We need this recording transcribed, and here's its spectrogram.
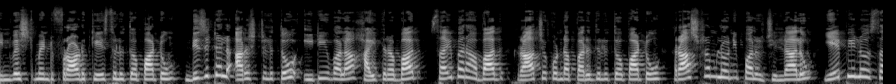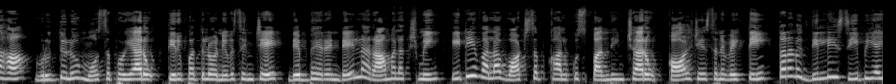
ఇన్వెస్ట్మెంట్ ఫ్రాడ్ కేసులతో పాటు డిజిటల్ అరెస్టులతో ఇటీవల హైదరాబాద్ సైబరాబాద్ రాచకొండ పరిధులతో పాటు రాష్ట్రంలోని పలు జిల్లాలు ఏపీలో సహా వృద్ధులు మోసపోయారు. తిరుపతిలో నివసించే డెబ్బై రెండేళ్ళ రామలక్ష్మి ఇటీవల వాట్సాప్ కాల్కు స్పందించారు. కాల్ చేసిన వ్యక్తి తనను ఢిల్లీ సీబీఐ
